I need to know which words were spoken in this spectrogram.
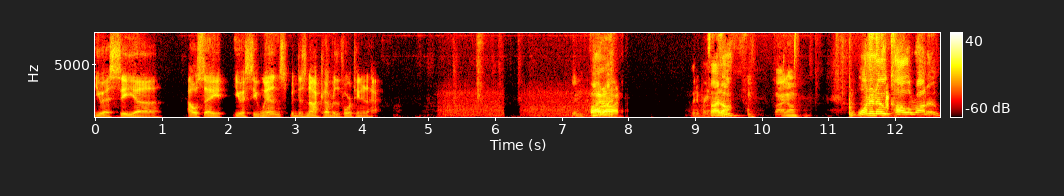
USC. Uh, I will say USC wins, but does not cover the 14 and a half. Fight All right. on. Fight on. Fight on. One and zero Colorado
